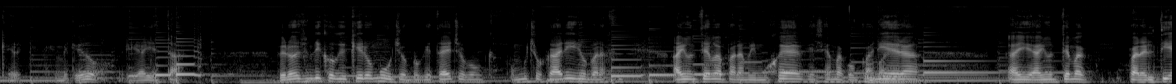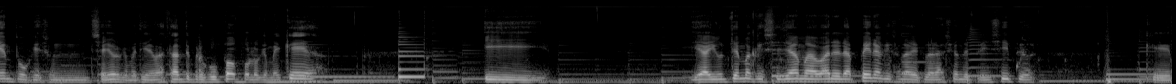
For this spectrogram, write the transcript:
que- que me quedó, y ahí está. Pero es un disco que quiero mucho porque está hecho con, con mucho cariño. Para, hay un tema para mi mujer que se llama Compañera. Hay, hay un tema para el tiempo, que es un señor que me tiene bastante preocupado por lo que me queda. Y, y hay un tema que se llama Vale la pena, que es una declaración de principios, que,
